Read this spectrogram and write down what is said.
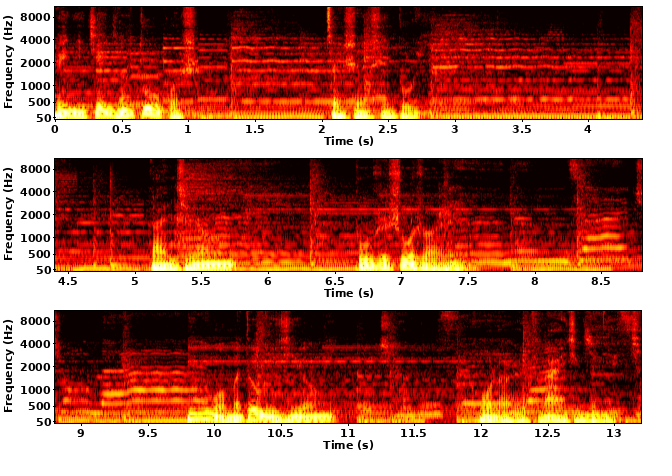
陪你坚强度过时，再深信不疑。感情不是说说而已，因为我们都已经过了耳听爱情的年纪。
